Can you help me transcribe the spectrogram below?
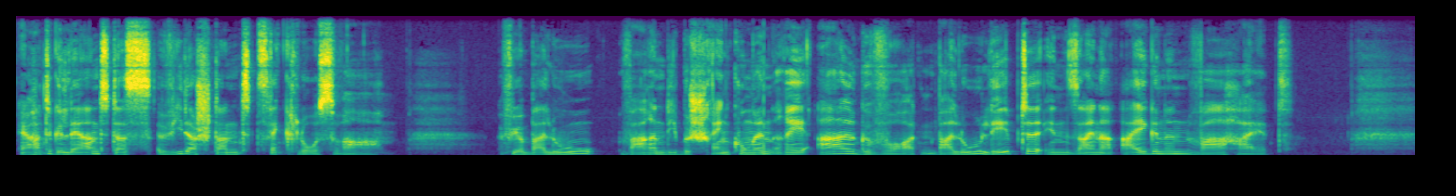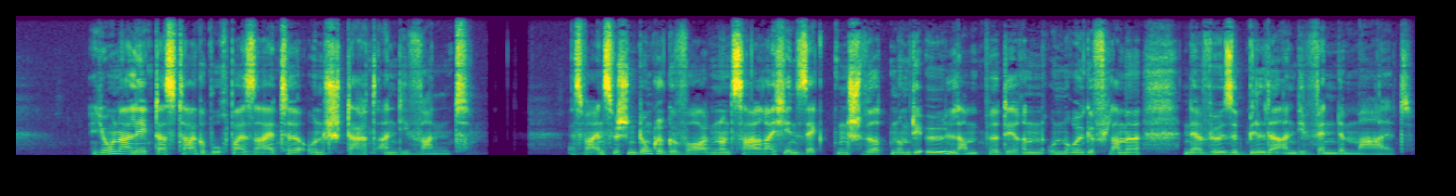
Er hatte gelernt, dass Widerstand zwecklos war. Für Balu waren die Beschränkungen real geworden. Balu lebte in seiner eigenen Wahrheit. Jona legt das Tagebuch beiseite und starrt an die Wand. Es war inzwischen dunkel geworden und zahlreiche Insekten schwirrten um die Öllampe, deren unruhige Flamme nervöse Bilder an die Wände malt.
